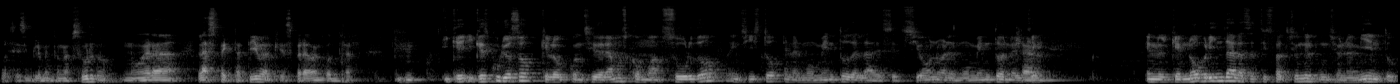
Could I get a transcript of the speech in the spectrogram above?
pues es simplemente un absurdo, no era la expectativa que esperaba encontrar. Y que, y que es curioso que lo consideramos como absurdo, insisto, en el momento de la decepción o en el momento en el, Claro. que, en el que no brinda la satisfacción del funcionamiento.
